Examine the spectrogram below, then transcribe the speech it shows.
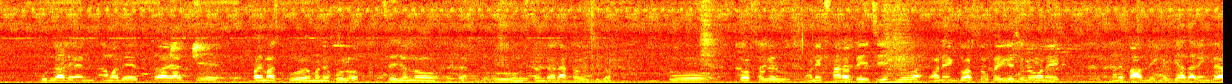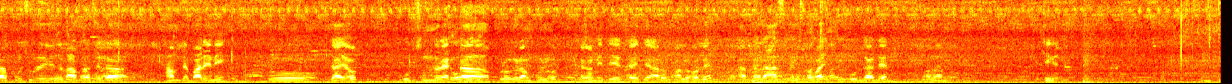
ফুড গার্ডেন আমাদের প্রায় আজকে ছয় মাস মানে হলো। সেই জন্য একটা এই অনুষ্ঠানটা রাখা হয়েছিল। তো দর্শকের অনেক সাড়া পেয়েছি। অনেক দর্শক হয়ে গেছিল অনেক মানে পাবলিকের গ্যাদারিংটা প্রচুর হয়ে গেছিল, আমরা সেটা থামতে পারিনি। তো যাই হোক, খুব সুন্দর একটা প্রোগ্রাম হলো। আগামীতে এর চাইতে আরও ভালো হবে। আপনারা আসবেন সবাই ফুড গার্ডেন ভালো ঠিক আছে।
